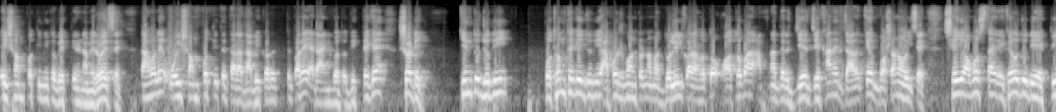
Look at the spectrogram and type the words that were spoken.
এই সম্পত্তি মৃত ব্যক্তির নামে রয়েছে। তাহলে ওই সম্পত্তিতে তারা দাবি করতে পারে, এটা আইনগত দিক থেকে সঠিক। কিন্তু যদি প্রথম থেকেই যদি আপোষ বন্টননামা দলিল করা হতো অথবা আপনাদের যে যেখানে যাকে বসানো হয়েছে সেই অবস্থায় রেখেও যদি একটি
